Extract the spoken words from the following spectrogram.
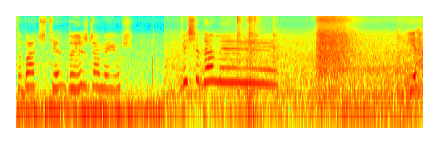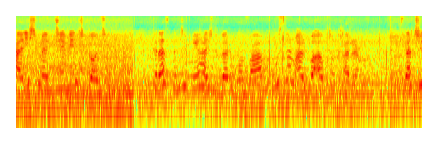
Zobaczcie, dojeżdżamy już. Wysiadamy! Jechaliśmy 9 godzin. Teraz będziemy jechać do Darłowa busem albo autokarem. Znaczy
